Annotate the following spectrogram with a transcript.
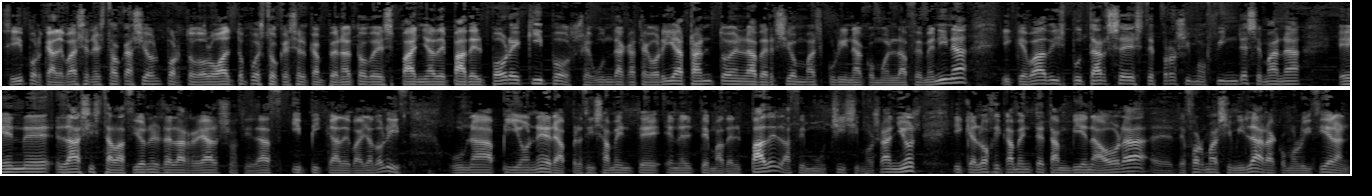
Sí, porque además en esta ocasión, por todo lo alto, puesto que es el Campeonato de España de Pádel por equipos, segunda categoría, tanto en la versión masculina como en la femenina, y que va a disputarse este próximo fin de semana en eh, las instalaciones de la Real Sociedad Hípica de Valladolid una pionera precisamente en el tema del pádel hace muchísimos años y que lógicamente también ahora, eh, de forma similar a como lo hicieran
